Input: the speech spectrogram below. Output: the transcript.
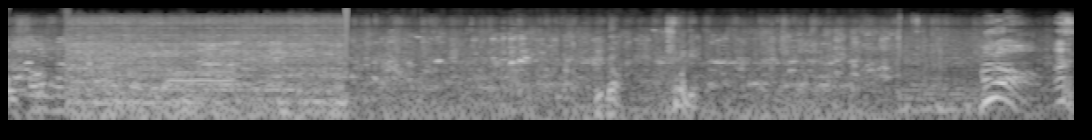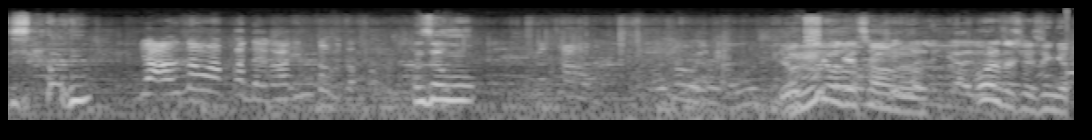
벌써? 이거, 소리. 뭐야 안상우 야 안상우 아까 내가 인터뷰 잤어 한상우. 역시 괜찮아. 오늘도 잘생겼.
